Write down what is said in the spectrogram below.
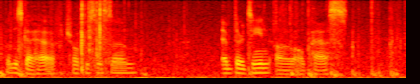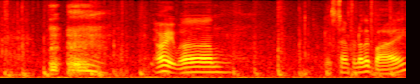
What does this guy have? Trophy system. M13? Oh, I'll pass. Alright, um... It's time for another buy.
